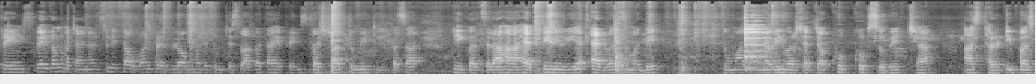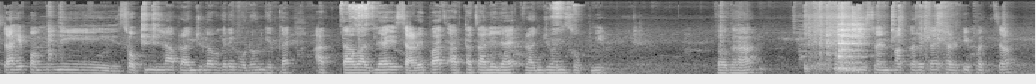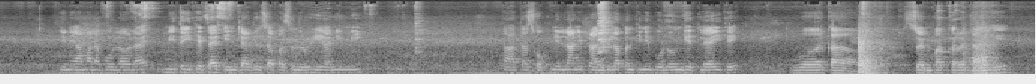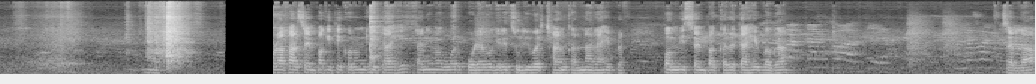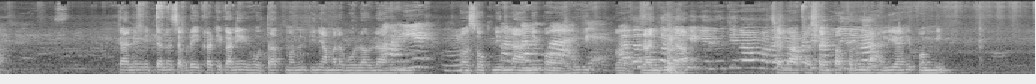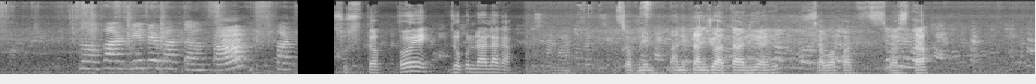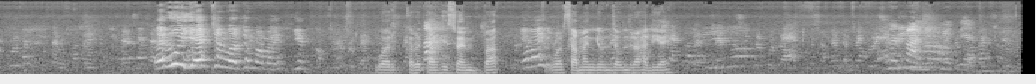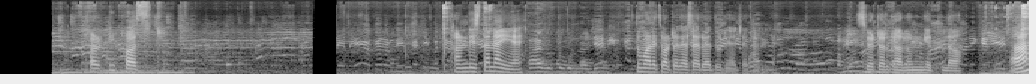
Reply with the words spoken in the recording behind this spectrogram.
Friends welcome to my channel Sunita ओवानकडे ब्लॉगमध्ये तुमचे स्वागत आहे. फ्रेंड्स कशात तुम्ही? ठीक असाल? ठीकच राहा. हॅपी न्यू इयर ॲडव्हान्समध्ये तुम्हाला नवीन वर्षाच्या खूप खूप शुभेच्छा. आज थर्टी फर्स्ट आहे. पम्मीने स्वप्नीला प्रांजूला वगैरे बोलवून घेतला आहे आत्ता वाजले आहे साडेपाच. आत्ताच आलेले आहेत प्रांजू आणि स्वप्नी बघा. मी स्वयंपाक करत आहे थर्टी फर्स्टचा तिने आम्हाला बोलावलं आहे मी तर इथेच आहे तीन चार दिवसापासून रुही आणि मी. आता स्वप्नीलला आणि प्रांजूला पण तिने बोलवून घेतले आहे इथे. वर का स्वयंपाक करत आहे. थोडाफार स्वयंपाक इथे करून घेत आहे आणि मग वर पोळ्या वगैरे चुलीवर छान करणार आहे. प्र पम्मी स्वयंपाक करत आहे बघा. चला. त्यानिमित्तानं सगळे एका ठिकाणी होतात म्हणून तिने आम्हाला बोलावलं आहे. मी स्वप्नीलला आणि प- प्रांजूला चला आता स्वयंपाक करून राहिली आहे पम्मी. सुस्त. होय झोपून राहिला का? स्वप्नील आणि प्रांजू आता आली आहे सव्वा पाच वाजता. वर करत आहे स्वयंपाक. वर सामान घेऊन जाऊन राहिली आहे. Thirty first. थंडीच तर नाही आहे. तुम्हालाच वाटत आहे सर्व दुनियाच्या थंडी. स्वेटर घालून घेतलं. हा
